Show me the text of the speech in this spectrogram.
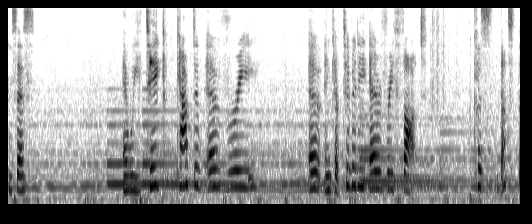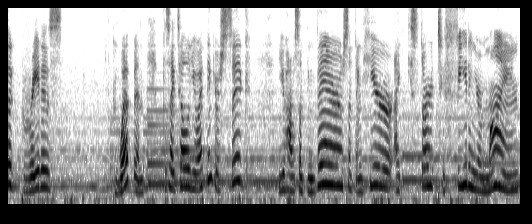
and says, and we take captive every, in captivity every thought because that's the greatest weapon. Because I tell you, I think you're sick, you have something there, something here. I start to feed in your mind,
